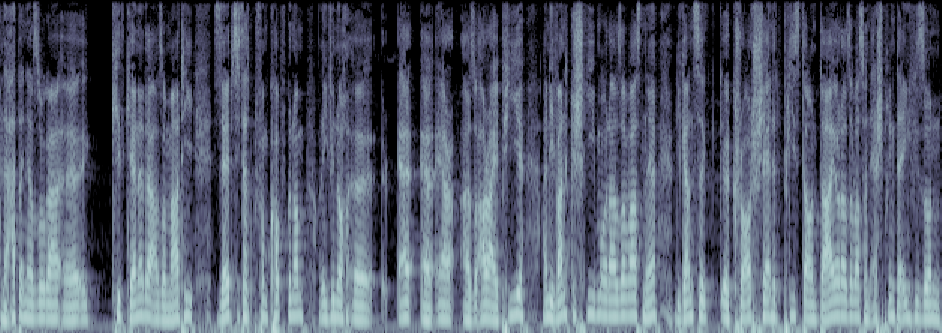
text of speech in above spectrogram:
Da hat dann ja sogar äh, Kid Canada, also Marty, selbst sich das vom Kopf genommen und irgendwie noch äh, R, R, R, also RIP an die Wand geschrieben oder sowas, ne? Die ganze äh, Crowd chanted Please Don't Die oder sowas und er springt da irgendwie so ein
